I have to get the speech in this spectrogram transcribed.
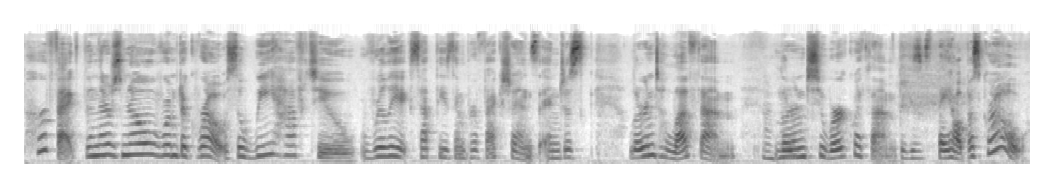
perfect, then there's no room to grow. So we have to really accept these imperfections and just learn to love them, mm-hmm. learn to work with them because they help us grow.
